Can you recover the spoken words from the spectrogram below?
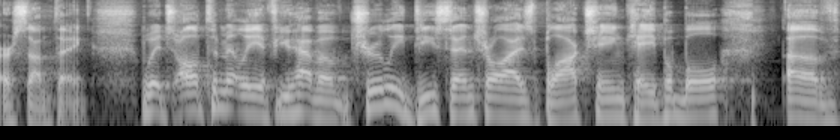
or something. Which ultimately, if you have a truly decentralized blockchain capable of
